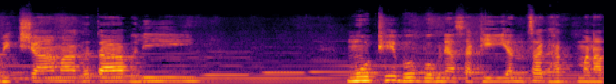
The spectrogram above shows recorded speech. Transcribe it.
भिक्षा मागता भली. मोठे भोग भोगण्यासाठी यांचा घात मनात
